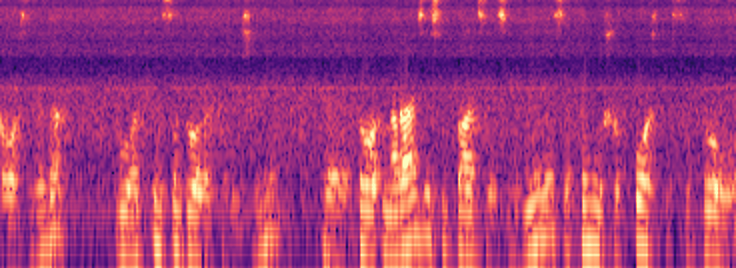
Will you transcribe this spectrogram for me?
розглядах, от, у судових рішеннях, е, то наразі ситуація змінилася, тому що кошти судового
